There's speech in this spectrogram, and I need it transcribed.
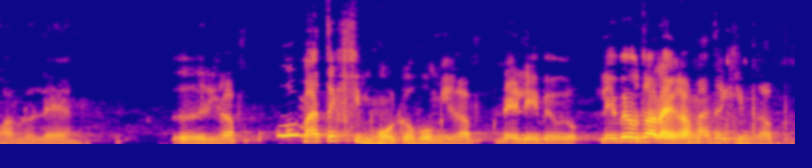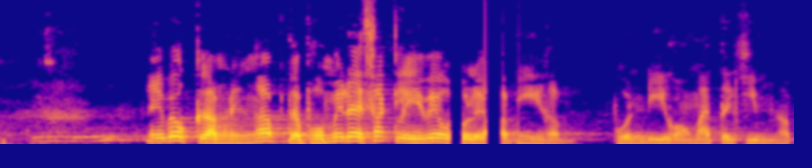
ความรุนแรง เออดีครับโอ้มาสเตอร์คิมโหดกว่าผมอีกครับ ได้เลเวลเลเวลเท่าไหร่ครับมาสเตอร์คิมครับเลเวลเกือบหนึ่งครับ แต่ผมไม่ได้สักเลเวลเลยครับนี่ครับ ผลดีของมาสเตอร์คิมครับ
